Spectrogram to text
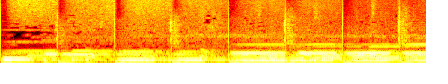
Thank you.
